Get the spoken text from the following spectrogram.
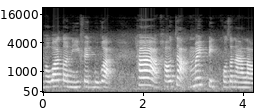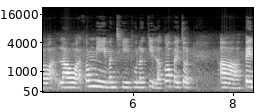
เพราะว่าตอนนี้ Facebook อะ่ะ ถ้าเขาจะไม่ปิดโฆษณาเราอะ่ะเราอะต้องมีบัญชีธุรกิจแล้วก็ไปจดเอ่อเป็น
